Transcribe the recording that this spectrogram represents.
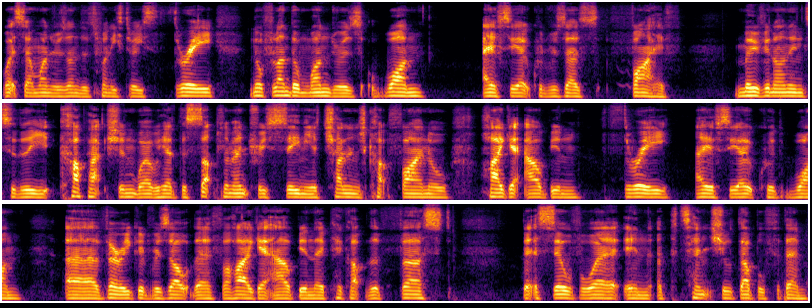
West Whetstone Wanderers under 23s 3, North London Wanderers 1, AFC Oakwood Reserves 5. Moving on into the cup action where we had the supplementary senior challenge cup final, Highgate Albion 3, AFC Oakwood 1. Uh, very good result there for Highgate Albion. They pick up the first bit of silverware in a potential double for them.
